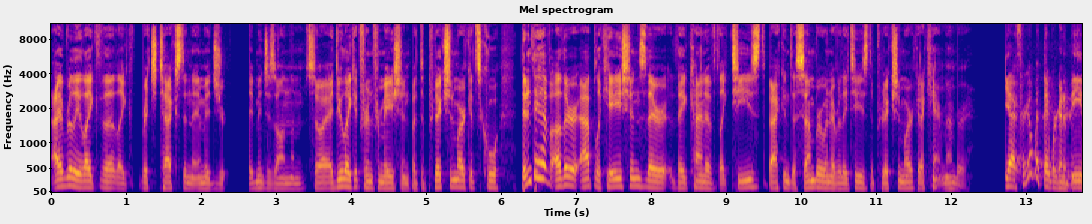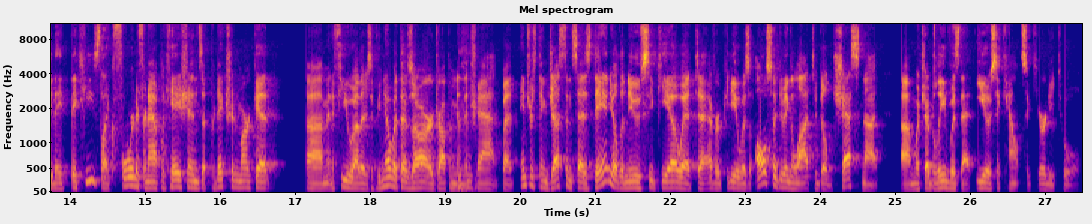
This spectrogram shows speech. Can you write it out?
I really like the like rich text and the image images on them. So I do like it for information, but the prediction market's cool. Didn't they have other applications there they kind of like teased back in December whenever they teased the prediction market? I can't remember. Yeah, I forget what they were going to be. They they teased like four different applications, a prediction market, um, and a few others. If you know what those are, drop them in the chat. But interesting, Justin says Daniel, the new CPO at uh, Everipedia, was also doing a lot to build Chestnut, um, which I believe was that EOS account security tool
